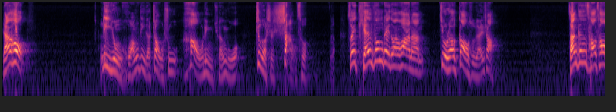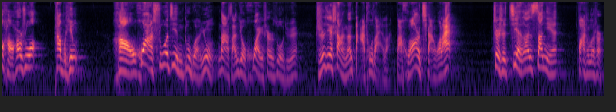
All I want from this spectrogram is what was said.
然后利用皇帝的诏书号令全国，这是上策。”所以田丰这段话呢，就是要告诉袁绍，咱跟曹操好好说，他不听，好话说尽不管用，那咱就坏事做绝，直接上去咱打兔崽子，把皇上抢过来。这是建安三年发生的事儿，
